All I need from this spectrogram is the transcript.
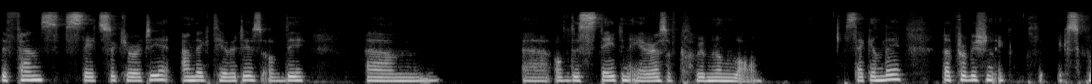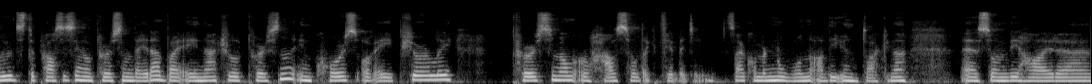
defense, state security, and the activities of the um, uh, of the state in areas of criminal law. Secondly, that provision ex excludes the processing of personal data by a natural person in course of a purely personal or household activity. Så her kommer noen av de unntakene eh, som vi har eh,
